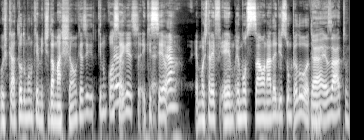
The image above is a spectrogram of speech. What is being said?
Os, ca- todo mundo que é metido a machão, que, que não consegue que ser, É, é mostrar ef- em- emoção, nada disso um pelo outro. é, exato.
